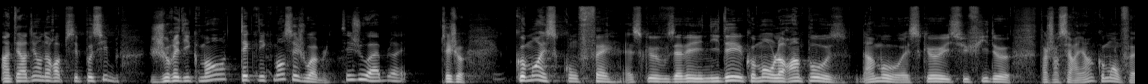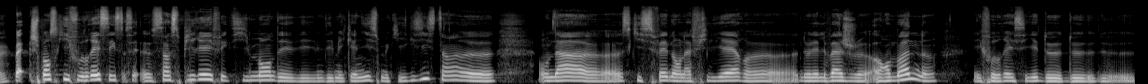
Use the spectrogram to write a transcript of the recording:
interdits en Europe. C'est possible juridiquement, techniquement, c'est jouable? C'est jouable, ouais. C'est jouable. Comment est-ce qu'on fait? Est-ce que vous avez une idée? Comment on leur impose? D'un mot Est-ce qu'il suffit de... Enfin, j'en sais rien. Comment on fait? Bah, je pense qu'il faudrait euh, s'inspirer effectivement des, mécanismes qui existent. hein. Euh, on a euh, ce qui se fait dans la filière de l'élevage hormones. Il faudrait essayer de,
